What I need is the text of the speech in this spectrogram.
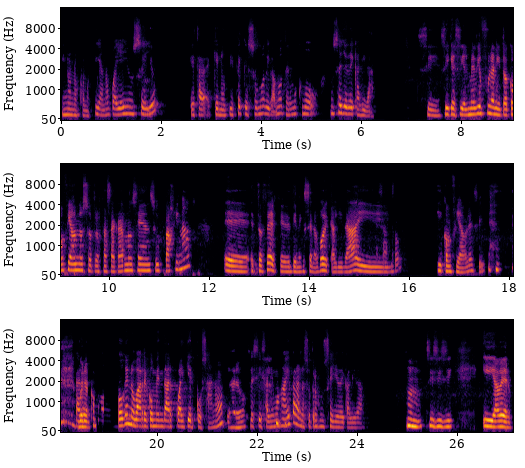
y no nos conocía, ¿no? Pues ahí hay un sello que, está, que nos dice que somos, digamos, tenemos como un sello de calidad. Sí, sí, que si el medio fulanito ha confiado en nosotros para sacarnos en sus páginas, eh, entonces, que tiene que ser algo de calidad y, y confiable, sí. bueno, como Vogue no va a recomendar cualquier cosa, ¿no? Claro. Entonces, si salimos ahí, para nosotros es un sello de calidad. Sí, sí, sí. Y a ver,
